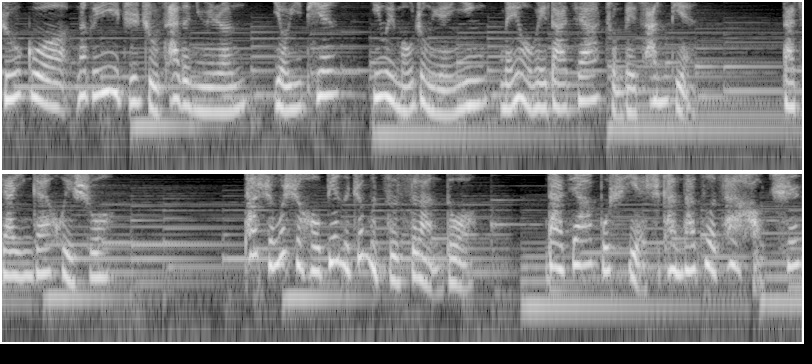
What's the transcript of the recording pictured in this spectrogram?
如果那个一直煮菜的女人有一天。因为某种原因没有为大家准备餐点，大家应该会说：“他什么时候变得这么自私懒惰？大家不是也是看他做菜好吃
